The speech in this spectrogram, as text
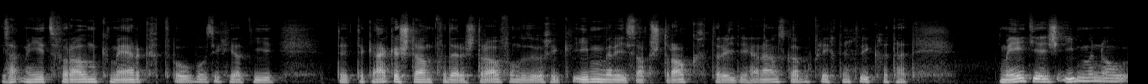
das hat man jetzt vor allem gemerkt, wo, wo sich ja die, der, der Gegenstand von dieser Strafuntersuchung immer ins Abstraktere, in die Herausgabepflicht entwickelt hat. Die Medien ist immer noch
